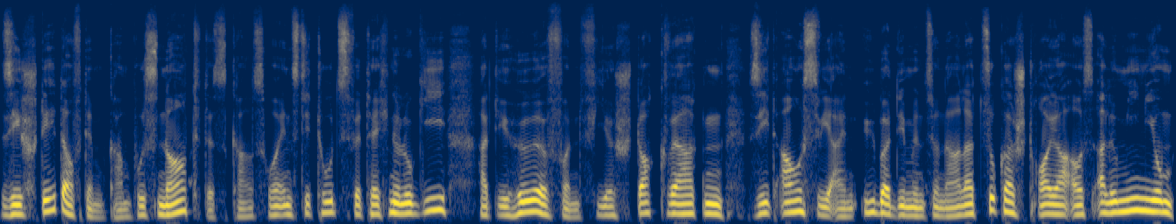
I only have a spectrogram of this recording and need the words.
Sie steht auf dem Campus Nord des Karlsruher Instituts für Technologie, hat die Höhe von vier Stockwerken, sieht aus wie ein überdimensionaler Zuckerstreuer aus Aluminium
